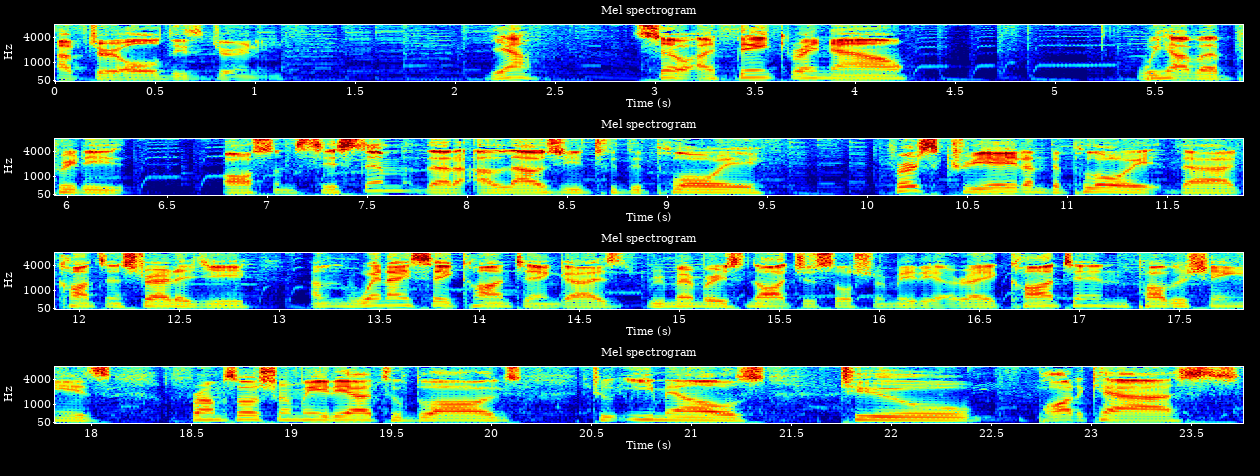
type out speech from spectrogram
after all this journey? Yeah. So I think right now we have a pretty awesome system that allows you to deploy, first create and deploy the content strategy. And when I say content, guys, remember it's not just social media, right? Content and publishing is from social media to blogs to emails to podcasts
